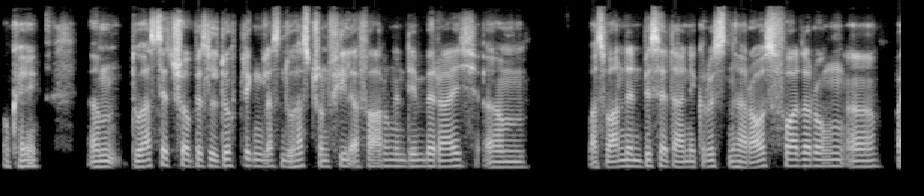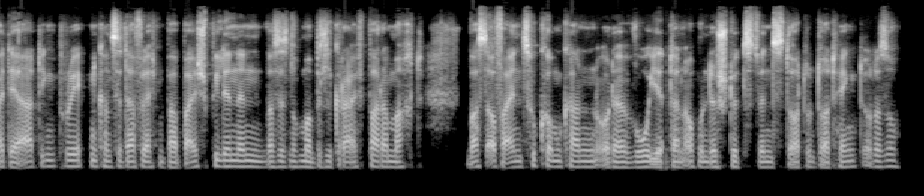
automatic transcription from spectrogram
Okay. Ähm, du hast jetzt schon ein bisschen durchblicken lassen, du hast schon viel Erfahrung in dem Bereich. Ähm, was waren denn bisher deine größten Herausforderungen äh, bei derartigen Projekten? Kannst du da vielleicht ein paar Beispiele nennen, was es nochmal ein bisschen greifbarer macht, was auf einen zukommen kann oder wo ihr dann auch unterstützt, wenn es dort und dort hängt oder so?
